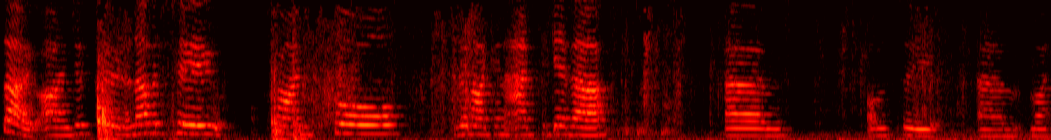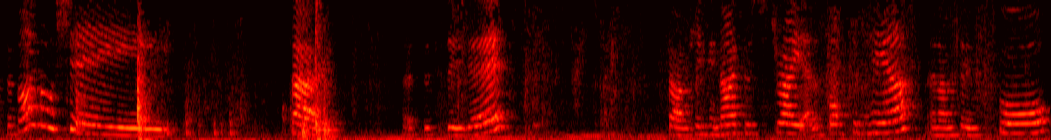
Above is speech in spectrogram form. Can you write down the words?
So I'm just doing another two times four, so then I can add together um, onto um, my survival sheet. So let's just do this. So I'm keeping nice and straight at the bottom here, and I'm doing four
